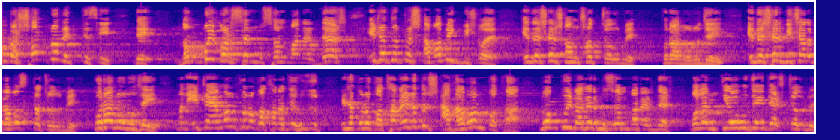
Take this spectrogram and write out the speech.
আমরা স্বপ্ন দেখতেছি যে নব্বই পার্সেন্ট মুসলমানের দেশ, এটা তো একটা স্বাভাবিক বিষয়, এদেশের সংসদ চলবে কোরআন অনুযায়ী, এদেশের বিচার ব্যবস্থা চলবে কোরআন অনুযায়ী। মানে এটা এমন কোনো কথা না যে, হুজুর, এটা কোনো কথা না, এটা তো সাধারণ কথা। নব্বই ভাগের মুসলমানের দেশ, বলেন কি অনুযায়ী দেশ চলবে?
